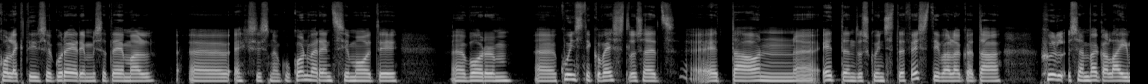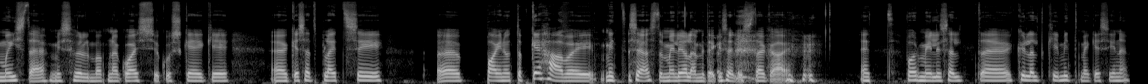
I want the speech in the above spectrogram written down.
kollektiivse kureerimise teemal ehk siis nagu konverentsi moodi vorm, kunstnikuvestlused, et ta on etenduskunstide festival, aga ta hõl-, see on väga lai mõiste, mis hõlmab nagu asju, kus keegi keset platsi painutab keha või mitte, see aasta meil ei ole midagi sellist, aga et vormiliselt äh, küllaltki mitmekesine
